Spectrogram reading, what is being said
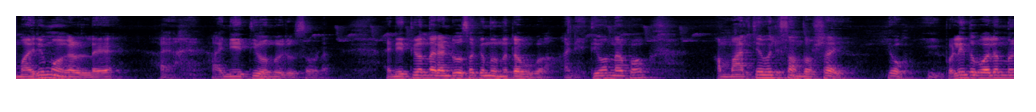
മരുമകളുടെ അനിയത്തി വന്നു ഒരു ദിവസം അവിടെ. അനിയത്തി വന്ന രണ്ട് ദിവസമൊക്കെ നിന്നിട്ടാണ് പോവുക അനിയത്തി വന്നപ്പോൾ അമ്മാരച്ചന് വലിയ സന്തോഷമായി യോ ഇവളി ഇതുപോലെ ഒന്ന്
